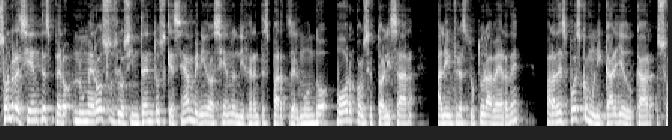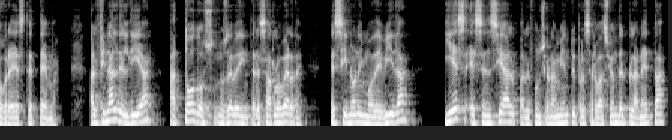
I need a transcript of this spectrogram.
Son recientes pero numerosos los intentos que se han venido haciendo en diferentes partes del mundo por conceptualizar a la infraestructura verde para después comunicar y educar sobre este tema. Al final del día, a todos nos debe de interesar lo verde. Es sinónimo de vida y es esencial para el funcionamiento y preservación del planeta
